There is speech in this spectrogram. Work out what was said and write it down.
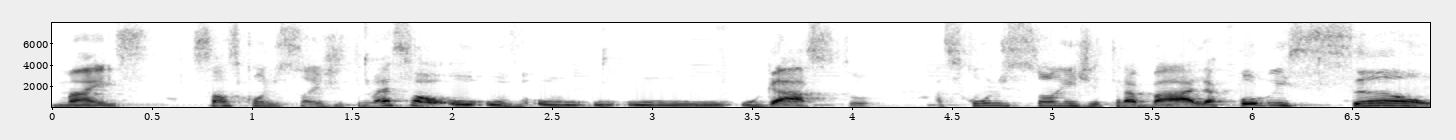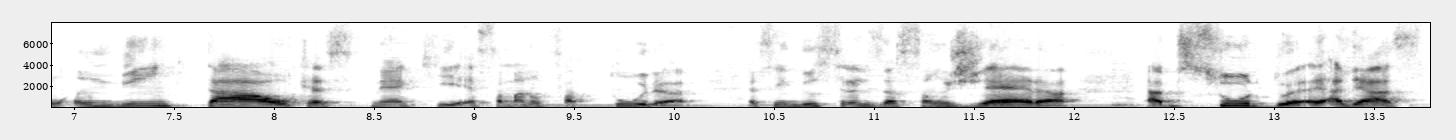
mas são as condições de. Não é só o, o, o, o, o gasto, as condições de trabalho, a poluição ambiental que, né, que essa manufatura, essa industrialização gera. É absurdo. É, aliás,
